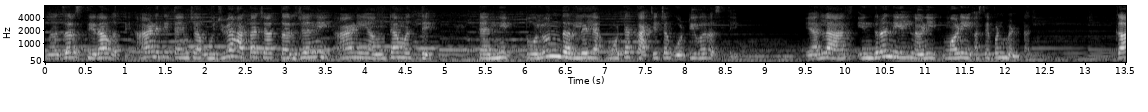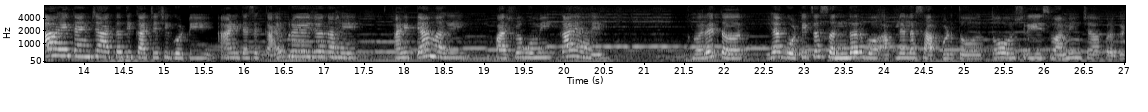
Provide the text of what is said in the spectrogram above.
नजर स्थिरावते आणि ती त्यांच्या उजव्या हाताच्या तर्जनी आणि अंगठ्यामध्ये त्यांनी तोलून धरलेल्या मोठ्या काचेच्या गोटीवर असते. यालाच इंद्रनील नणी मणी असे पण म्हणतात. का आहे त्यांच्या हातात ती काचेची गोटी आणि त्याचे काय प्रयोजन आहे? आणि त्यामागे पार्श्वभूमी काय आहे? खरे तर ह्या गोटीचा संदर्भ आपल्याला सापडतो तो श्री स्वामींच्या प्रगट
